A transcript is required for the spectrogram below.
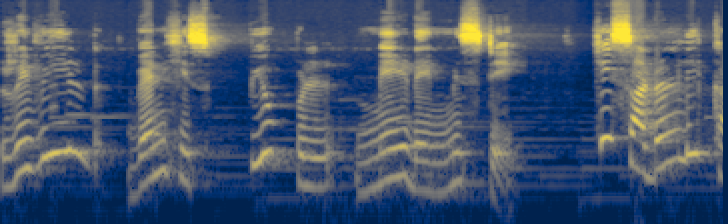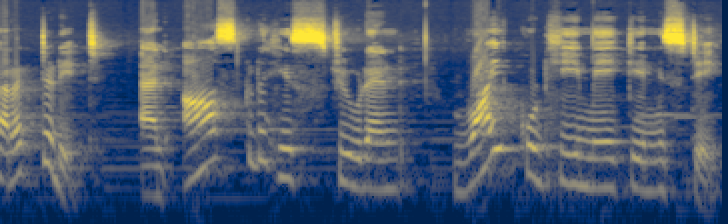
revealed when his pupil made a mistake. He suddenly corrected it and asked his student why could he make a mistake.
